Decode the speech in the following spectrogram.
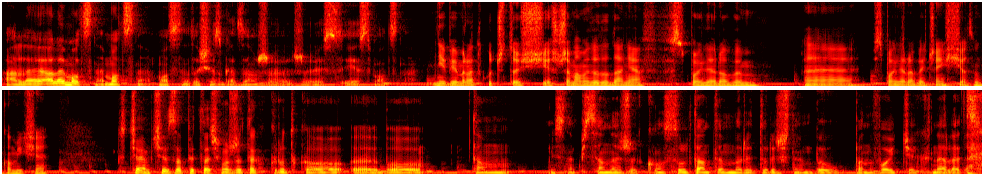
Ale, ale mocne, mocne, mocne to się zgadzam, że, że jest, jest mocne. Nie wiem, Radku, czy coś jeszcze mamy do dodania w spoilerowym e, w spoilerowej części o tym komiksie? Chciałem cię zapytać może tak krótko, e, bo tam jest napisane, że konsultantem merytorycznym był pan Wojciech Nelec.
